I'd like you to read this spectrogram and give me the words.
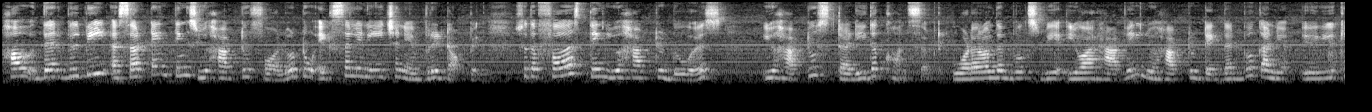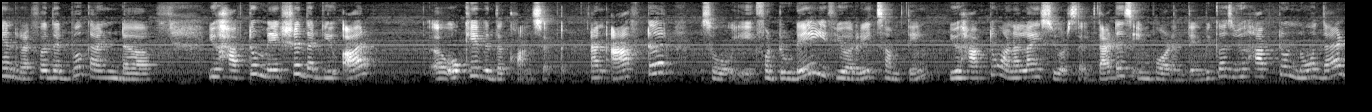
How there will be a certain things you have to follow to excel in each and every topic. So the first thing you have to do is you have to study the concept. What are all the books we you are having? You have to take that book and you, you can refer that book and uh, you have to make sure that you are uh, okay with the concept. And after so for today if you read something you have to analyze yourself. That is important thing because you have to know that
